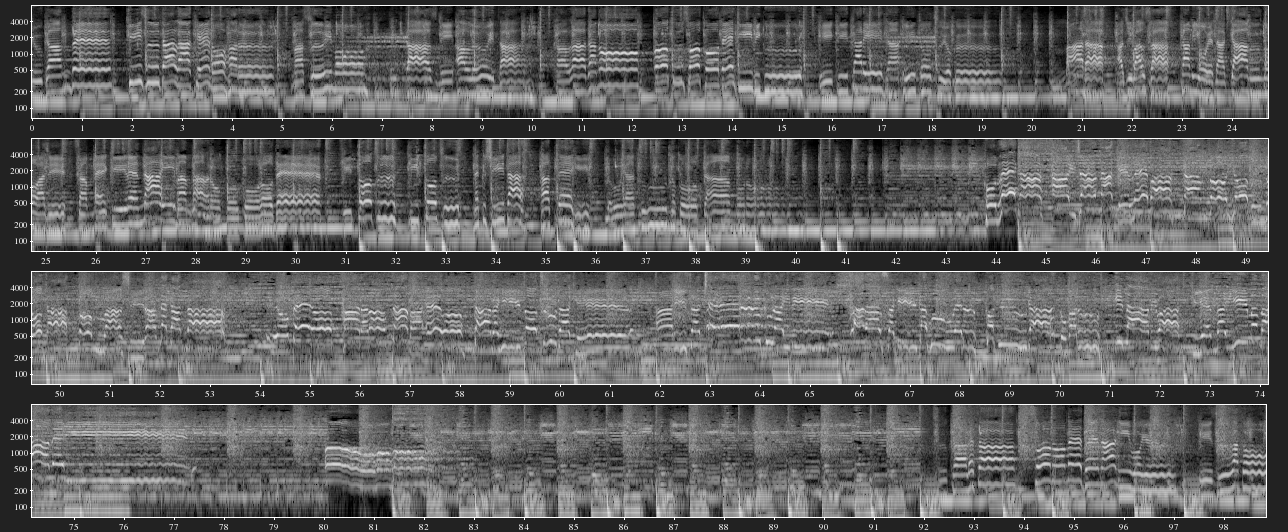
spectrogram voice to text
歪んで傷だらけの春。麻酔も打たずに歩いた。体の奥底で響く。生き足りないと強く。まだ味わうさ噛み終えたガムの味冷めきれないままの心で一つ一つなくした果てにようやく残ったもの。これが愛じゃなければ呼ぶのか僕は知らなかった。呼べよ花の名前をただ一つだけ。張り裂けるくらいに鼻先が触れる。呼吸が止まる。痛みは消えない。たその目で何を言う傷跡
